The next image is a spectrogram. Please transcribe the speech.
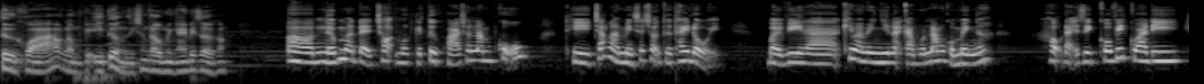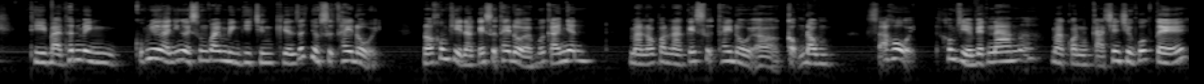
từ khóa hoặc là một cái ý tưởng gì trong đầu mình ngay bây giờ không? Ờ, nếu mà để chọn một cái từ khóa cho năm cũ thì chắc là mình sẽ chọn từ thay đổi. Bởi vì là khi mà mình nhìn lại cả một năm của mình á hậu đại dịch covid qua đi thì bản thân mình cũng như là những người xung quanh mình thì chứng kiến rất nhiều sự thay đổi. Nó không chỉ là cái sự thay đổi ở mỗi cá nhân mà nó còn là cái sự thay đổi ở cộng đồng xã hội không chỉ ở Việt Nam nữa mà còn cả trên trường quốc tế.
